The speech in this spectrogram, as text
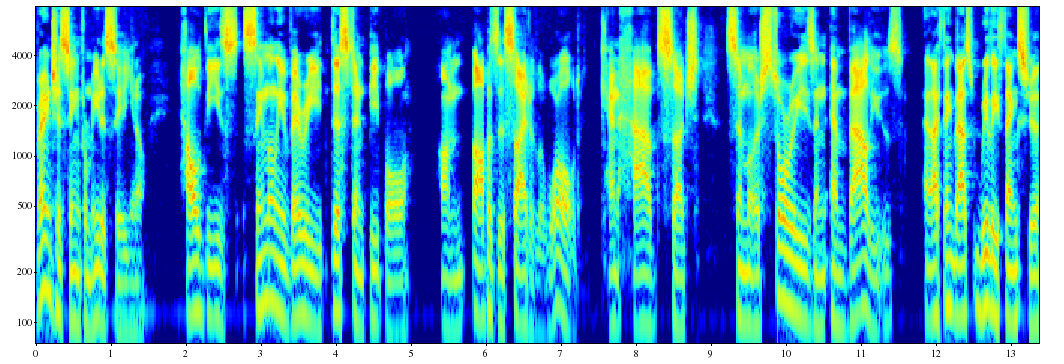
very interesting for me to see, you know, how these seemingly very distant people on opposite side of the world can have such similar stories and, and values. And I think that's really thanks to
